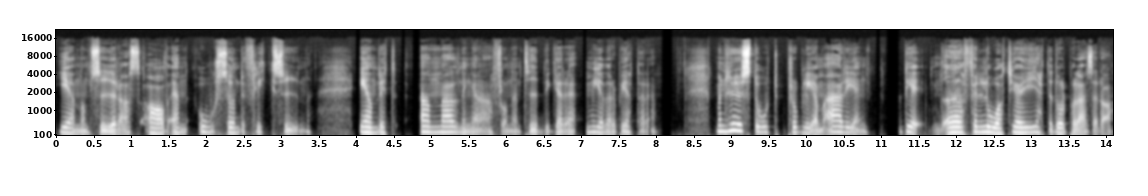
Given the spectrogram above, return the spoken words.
genomsyras av en osund flicksyn enligt anmälningarna från en tidigare medarbetare. Men hur stort problem är egentligen det, eh, förlåt, jag är jättedålig på att läsa idag.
